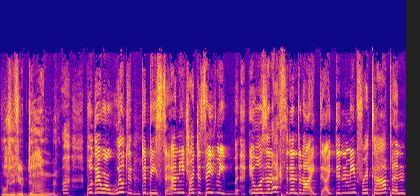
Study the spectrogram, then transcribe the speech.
what have you done? Uh, well, there were wildebeests, and he tried to save me. but It was an accident, and I, I didn't mean for it to happen.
